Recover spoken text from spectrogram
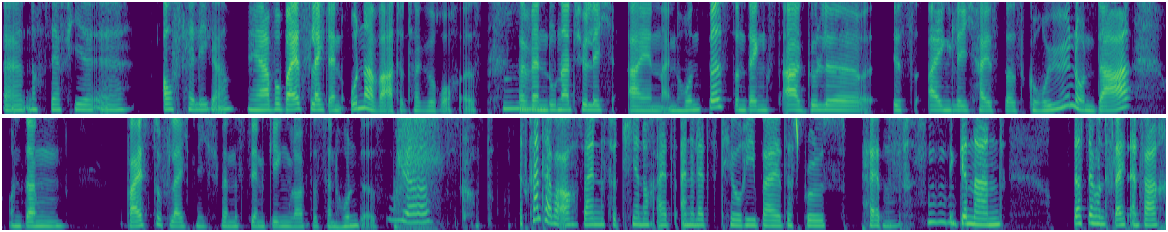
äh, noch sehr viel äh, auffälliger. Ja, wobei es vielleicht ein unerwarteter Geruch ist. Mhm. Weil wenn du natürlich ein, ein Hund bist und denkst, ah, Gülle ist eigentlich, heißt das grün und da und dann weißt du vielleicht nicht, wenn es dir entgegenläuft, dass es ein Hund ist. Ja. Gott. Es könnte aber auch sein, das wird hier noch als eine letzte Theorie bei The Spruce Pets Mhm. genannt, dass der Hund vielleicht einfach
